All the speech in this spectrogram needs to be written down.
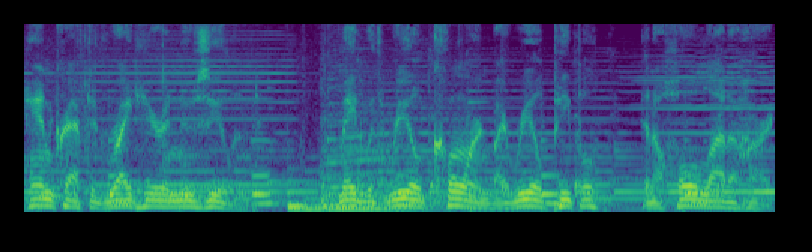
handcrafted right here in New Zealand. Made with real corn by real people and a whole lot of heart.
